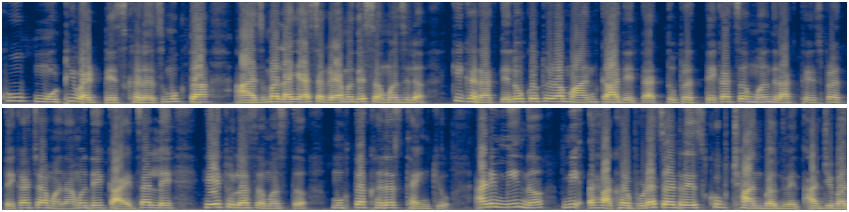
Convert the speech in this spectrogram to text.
खूप मोठी वाटतेस खरंच. मुक्ता आज मला या सगळ्यामध्ये समजलं की घरातले लोक तुला मान का देतात? तू प्रत्येकाचं मन राखतेस. प्रत्येकाच्या मनामध्ये काय चाललंय हे तुला समजतं. मुक्ता खरंच थँक्यू आणि मी न मी साखरपुड्याचा ड्रेस खूप छान बनवेन. अजिबात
